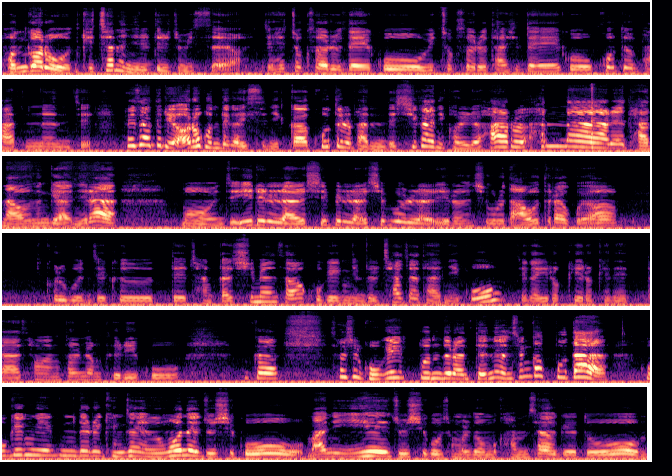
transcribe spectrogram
번거로운 귀찮은 일들이 좀 있어요. 이제 해촉 서류 내고 위촉 서류 다시 내고 코드 받는 이제 회사들이 여러 군데가 있으니까 코드를 받는데 시간이 걸려. 하루 한 날에 다 나오는 게 아니라 뭐 이제 1일 날, 10일 날, 15일 날 이런 식으로 나오더라고요. 그리고 이제 그때 잠깐 쉬면서 고객님들 찾아다니고 제가 이렇게 이렇게 됐다 상황 설명 드리고 그러니까 사실 고객분들한테는 생각보다 고객님들이 굉장히 응원해 주시고 많이 이해해 주시고 정말 너무 감사하게도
